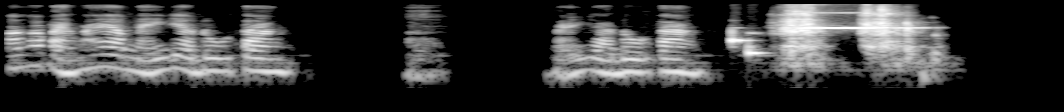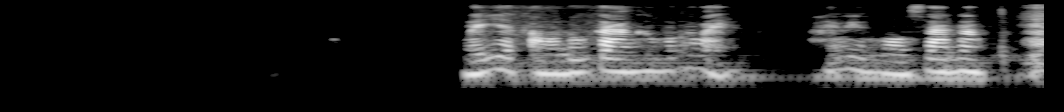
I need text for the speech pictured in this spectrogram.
Đó, các bạn thấy không? Nãy giờ đu tăng nãy giờ đô tăng. Nãy giờ toàn đô tăng không các bạn? Thấy viền màu xanh không?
